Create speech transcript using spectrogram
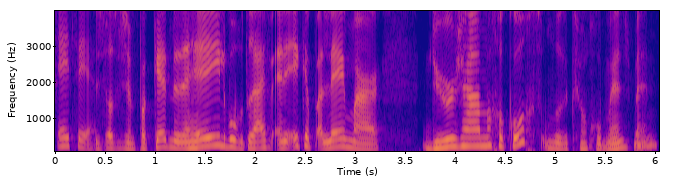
ETF's. Dus dat is een pakket met een heleboel bedrijven. En ik heb alleen maar duurzame gekocht, omdat ik zo'n goed mens ben.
